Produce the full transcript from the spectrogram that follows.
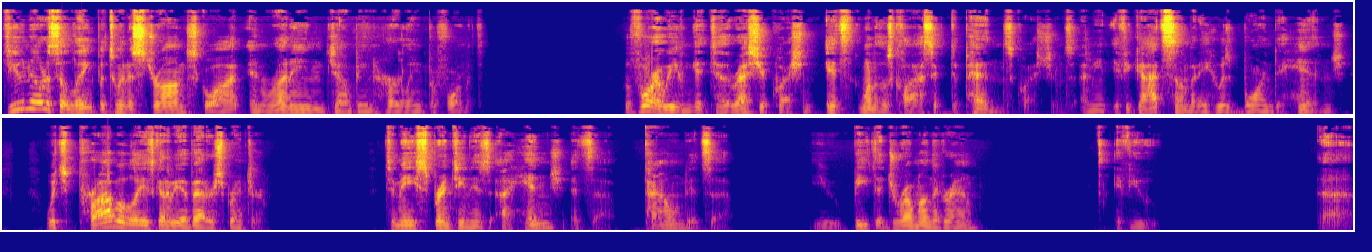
Do you notice a link between a strong squat and running, jumping, hurdling performance? Before we even get to the rest of your question, it's one of those classic depends questions. I mean, if you got somebody who was born to hinge, which probably is going to be a better sprinter. To me, sprinting is a hinge. It's a pound. It's a, you beat the drum on the ground. If you uh,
